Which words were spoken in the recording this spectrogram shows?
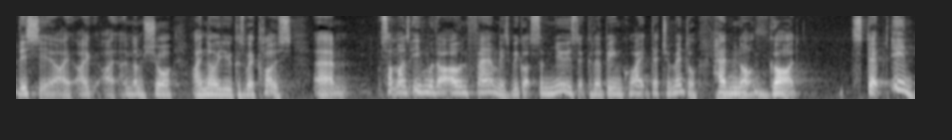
this year, I, I, I, and I'm sure I know you because we're close. Um, sometimes, even with our own families, we got some news that could have been quite detrimental had not God stepped in.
